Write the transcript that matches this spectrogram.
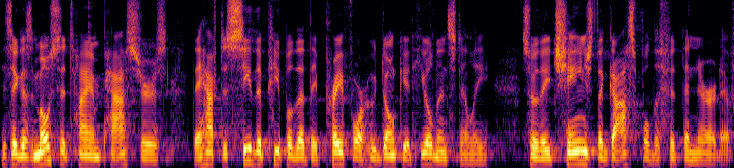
He said, Because most of the time, pastors, they have to see the people that they pray for who don't get healed instantly. So they change the gospel to fit the narrative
